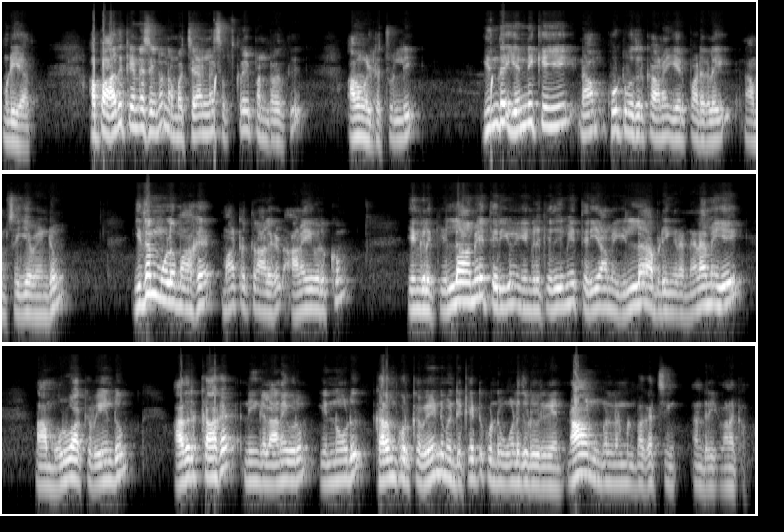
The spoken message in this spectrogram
முடியாது. அப்போ அதுக்கு என்ன செய்யணும்? நம்ம சேனலை சப்ஸ்கிரைப் பண்ணுறதுக்கு அவங்கள்ட்ட சொல்லி இந்த எண்ணிக்கையை நாம் கூட்டுவதற்கான ஏற்பாடுகளை நாம் செய்ய வேண்டும். இதன் மூலமாக மாற்றுத்திறனாளிகள் அனைவருக்கும் எங்களுக்கு எல்லாமே தெரியும் எங்களுக்கு எதுவுமே தெரியாமல் இல்லை அப்படிங்கிற நிலைமையை நாம் உருவாக்க வேண்டும். அதற்காக நீங்கள் அனைவரும் என்னோடு கரம் கோர்க்க வேண்டும் என்று கேட்டுக்கொண்டு உங்களது விடுகிறேன் நான் உங்கள் நண்பன் பகத்சிங். நன்றி. வணக்கம்.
